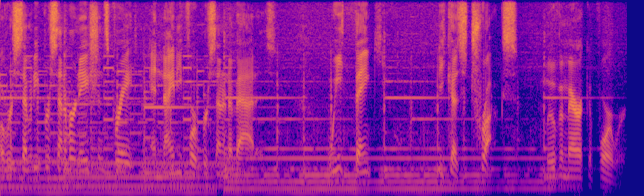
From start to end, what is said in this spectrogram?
over 70% of our nation's freight and 94% of Nevada's. We thank you because trucks move America forward.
